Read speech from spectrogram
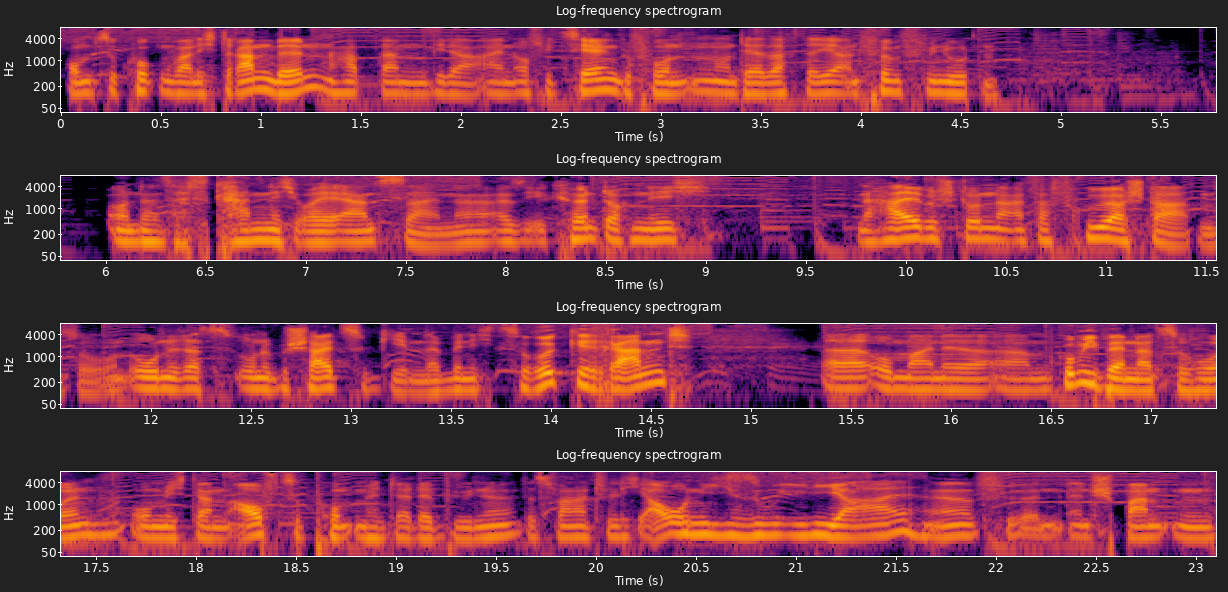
um zu gucken, wann ich dran bin. Hab dann wieder einen Offiziellen gefunden und der sagte, ja, in fünf Minuten. Und dann sagt, das kann nicht euer Ernst sein, ne? Also ihr könnt doch nicht eine halbe Stunde einfach früher starten, so, und ohne das, ohne Bescheid zu geben. Dann bin ich zurückgerannt, äh, um meine ähm, Gummibänder zu holen, um mich dann aufzupumpen hinter der Bühne. Das war natürlich auch nicht so ideal ne, für einen entspannten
